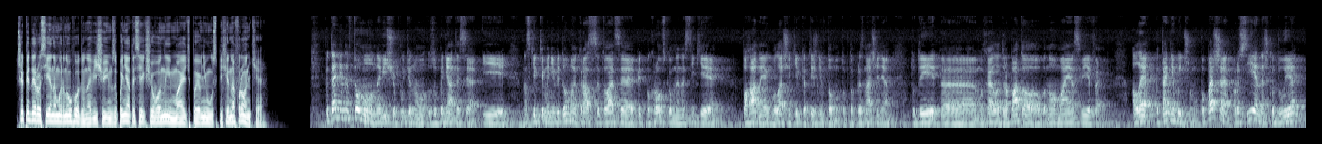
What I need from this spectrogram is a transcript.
Чи піде Росія на мирну угоду? Навіщо їм зупинятися, якщо вони мають певні успіхи на фронті? Питання не в тому, навіщо Путіну зупинятися, і наскільки мені відомо, якраз ситуація під Покровськом не настільки погана, як була ще кілька тижнів тому. Тобто, призначення туди е, Михайла Драпато, воно має свій ефект. Але питання в іншому: по-перше, Росія не шкодує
